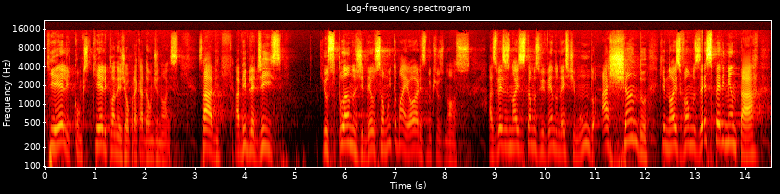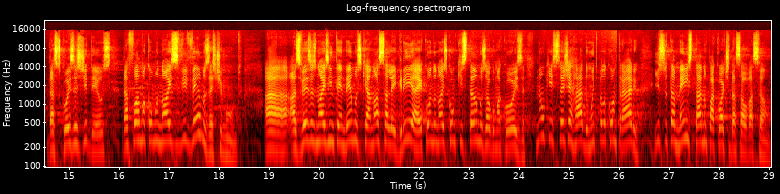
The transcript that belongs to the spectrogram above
que Ele, que Ele planejou para cada um de nós. Sabe, a Bíblia diz que os planos de Deus são muito maiores do que os nossos. Às vezes nós estamos vivendo neste mundo achando que nós vamos experimentar das coisas de Deus, da forma como nós vivemos este mundo. Ah, às vezes nós entendemos que a nossa alegria é quando nós conquistamos alguma coisa. Não que isso seja errado, muito pelo contrário, isso também está no pacote da salvação.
